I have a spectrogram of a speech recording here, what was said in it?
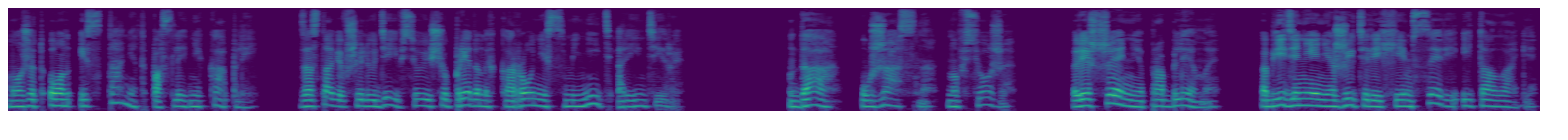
может, он и станет последней каплей, заставившей людей, все еще преданных короне, сменить ориентиры. Да, ужасно, но все же решение проблемы, объединение жителей Хеймсери и Талаги.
